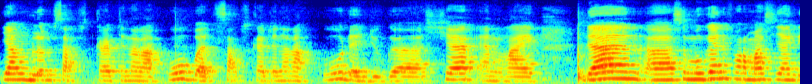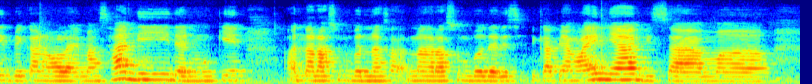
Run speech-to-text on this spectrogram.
yang belum subscribe channel aku buat subscribe channel aku dan juga share and like dan uh, semoga informasi yang diberikan oleh Mas Hadi dan mungkin uh, narasumber narasumber dari Up yang lainnya bisa me-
